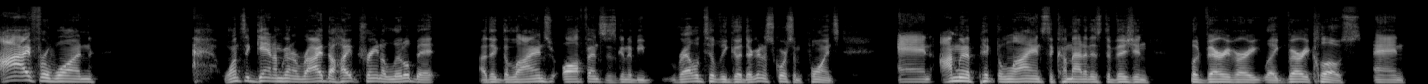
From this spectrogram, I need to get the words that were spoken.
I, for one, once again, I'm going to ride the hype train a little bit. I think the Lions offense is going to be relatively good. They're going to score some points. And I'm going to pick the Lions to come out of this division, but very, very, like, very close. And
